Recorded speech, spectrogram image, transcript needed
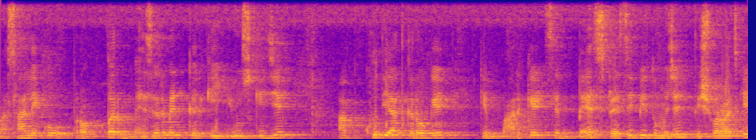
मसाले को प्रॉपर मेज़रमेंट करके यूज़ कीजिए। आप खुद याद करोगे कि मार्केट से बेस्ट रेसिपी तो मुझे विश्वराज के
